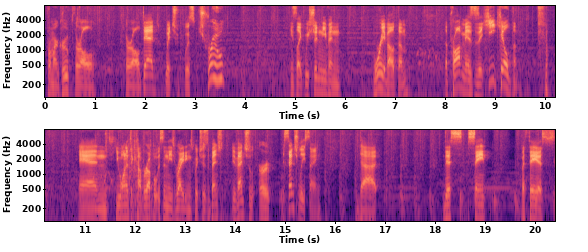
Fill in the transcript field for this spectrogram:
from our group, they're all they're all dead," which was true. He's like, "We shouldn't even worry about them." The problem is, is that he killed them. and he wanted to cover up what was in these writings, which is eventually, eventually or essentially saying that this Saint Matthias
